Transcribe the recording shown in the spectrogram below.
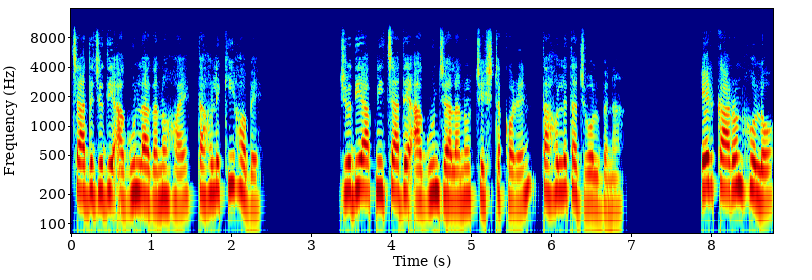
চাঁদে যদি আগুন লাগানো হয়, তাহলে কি হবে? যদি আপনি চাঁদে আগুন জ্বালানোর চেষ্টা করেন, তাহলে তা জ্বলবে না। এর কারণ হল,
